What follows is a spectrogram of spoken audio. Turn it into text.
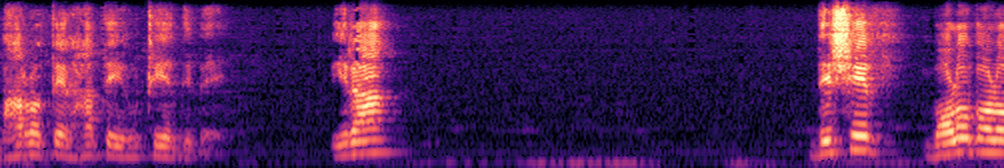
ভারতের হাতে উঠিয়ে দিবে। এরা দেশের বড় বড়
